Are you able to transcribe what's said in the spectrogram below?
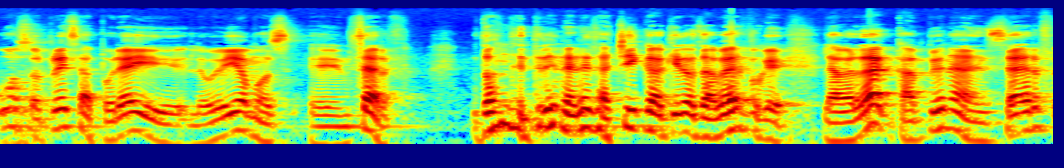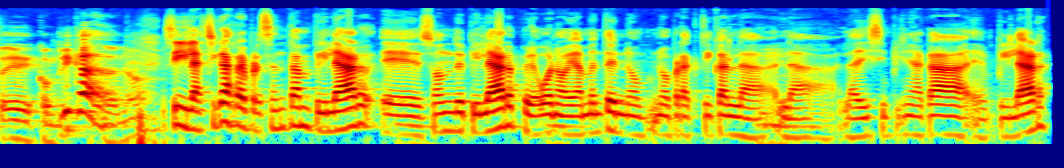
Hubo sorpresas por ahí, lo veíamos en surf. ¿Dónde entrenan esas chicas? Quiero saber, porque la verdad, campeona en surf es complicado, ¿no? Sí, las chicas representan Pilar, eh, son de Pilar, pero bueno, obviamente no, no practican la, la, disciplina acá en Pilar.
